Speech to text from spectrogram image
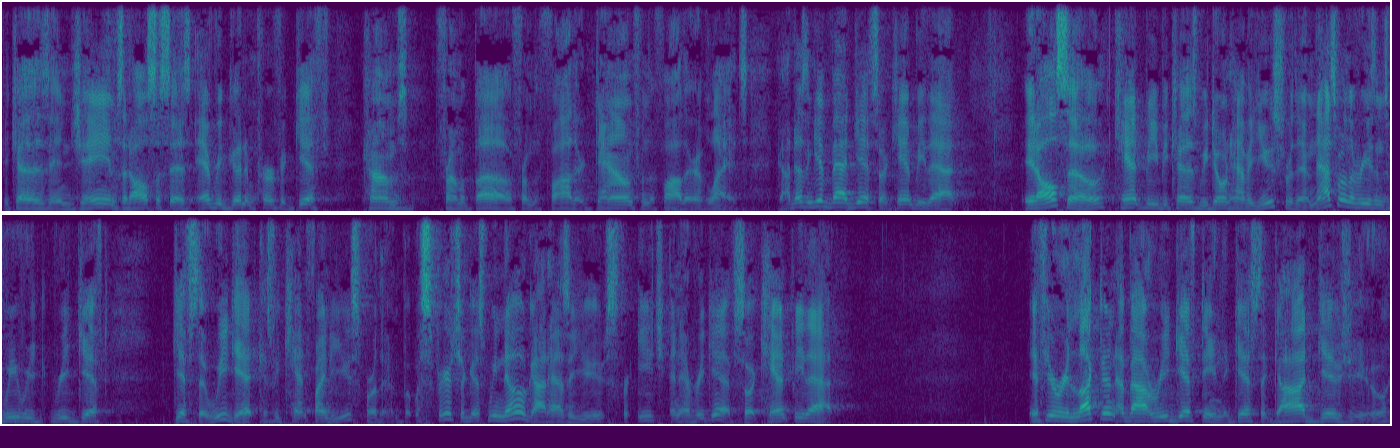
Because in James, it also says every good and perfect gift comes from above, from the Father, down from the Father of lights. God doesn't give bad gifts, so it can't be that. It also can't be because we don't have a use for them. That's one of the reasons we re gift gifts that we get because we can't find a use for them. But with spiritual gifts, we know God has a use for each and every gift, so it can't be that. If you're reluctant about regifting the gifts that God gives you,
